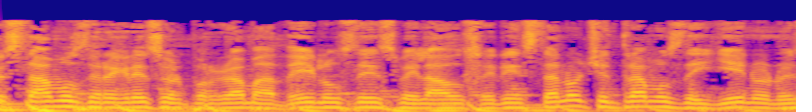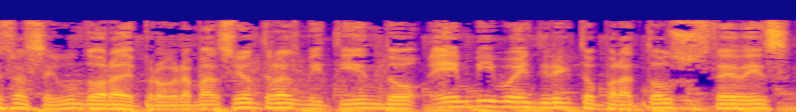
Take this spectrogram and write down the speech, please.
estamos de regreso al programa de Los Desvelados. En esta noche entramos de lleno en nuestra segunda hora de programación, transmitiendo en vivo en directo para todos ustedes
